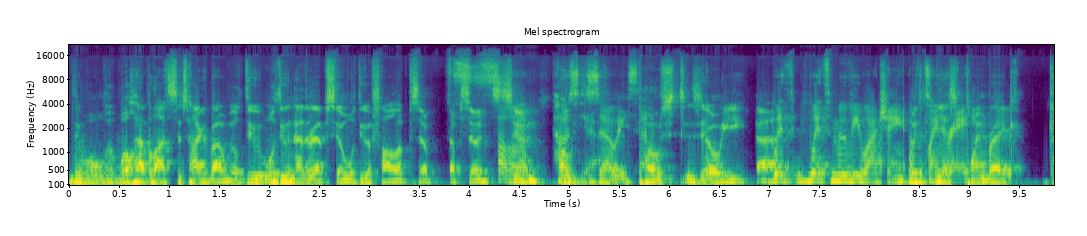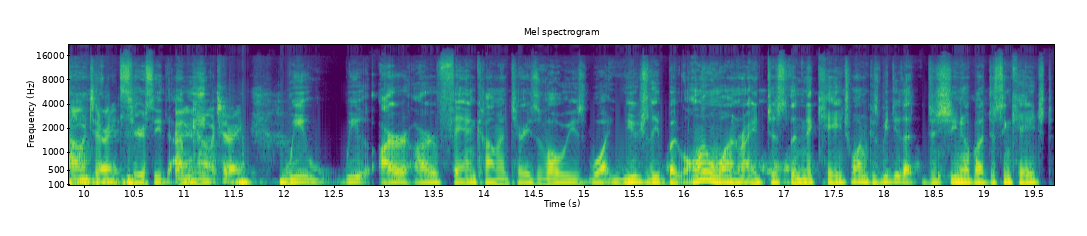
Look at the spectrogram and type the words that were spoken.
Then We'll, we'll have lots to talk about. We'll do we'll do another episode. We'll do a follow up episode, episode soon. Post Oh, yeah. Zoe stuff. Post Zoe uh, with with movie watching with Point yes, Break. Point Break commentary. Seriously, I and mean, commentary. we we our our fan commentaries have always what usually, but only one, right? Just the Nick Cage one because we do that. Does she know about Disengaged?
